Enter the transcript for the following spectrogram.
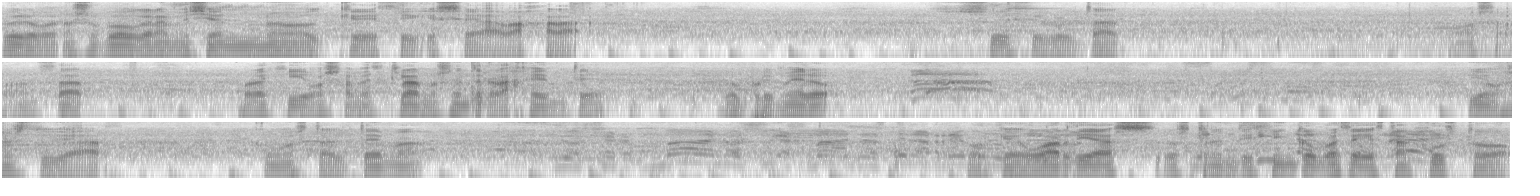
Pero bueno, supongo que la misión no quiere decir que sea baja su dificultad. Vamos a avanzar por aquí, vamos a mezclarnos entre la gente. Lo primero. Y vamos a estudiar cómo está el tema. Porque guardias, los 35 parece que están justo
